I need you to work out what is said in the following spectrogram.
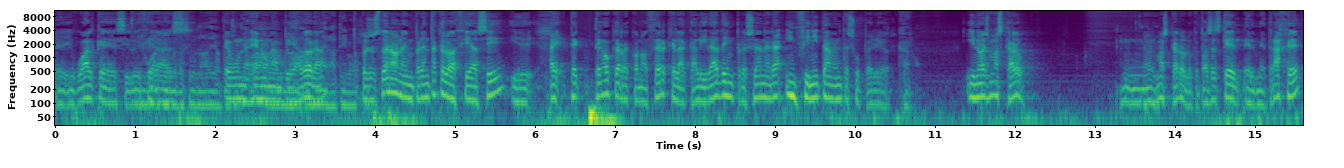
Eh, igual que si lo hicieras en, una, ampliadora. Pues esto era una imprenta que lo hacía así y tengo que reconocer que la calidad de impresión era infinitamente superior. Claro. Y no es más caro. No es más caro. Lo que pasa es que el, metraje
